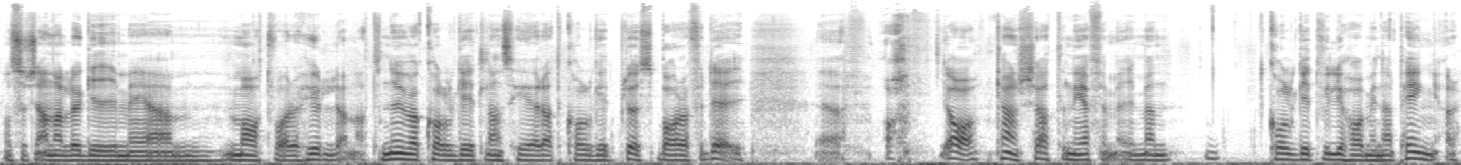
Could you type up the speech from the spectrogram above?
någon sorts analogi med mm, matvaruhyllan. Att nu har Colgate lanserat Colgate Plus bara för dig. Ja, kanske att den är för mig, men Colgate vill ju ha mina pengar.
